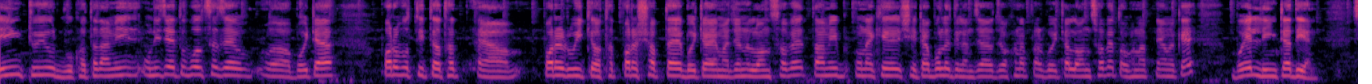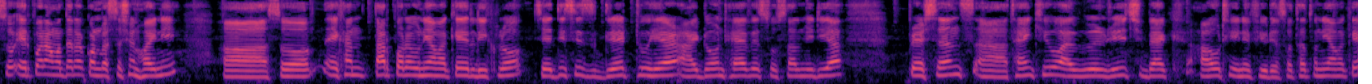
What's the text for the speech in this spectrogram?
link to your book অর্থাৎ আমি, উনি যেহেতু বলছে যে বইটা পরবর্তীতে অর্থাৎ পরের উইকে অর্থাৎ পরের সপ্তাহে বইটা অ্যামাজনে লঞ্চ হবে। তো আমি ওনাকে সেটা বলে দিলাম যে, যখন আপনার বইটা লঞ্চ হবে, তখন আপনি আমাকে বইয়ের লিঙ্কটা দিয়েন। সো এরপরে আমাদের আর কনভারসেশন হয়নি। সো এখান, তারপরে উনি আমাকে লিখলো যে this is great to hear I don't have a social media presence thank you I will reach back out in a few days অর্থাৎ উনি আমাকে,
